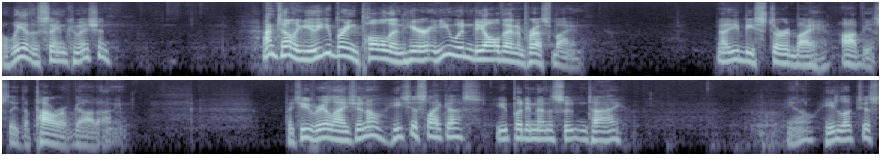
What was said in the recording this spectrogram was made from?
But we have the same commission. I'm telling you, you bring Paul in here, and you wouldn't be all that impressed by him. Now, you'd be stirred by, obviously, the power of God on him. But you realize, you know, he's just like us. You put him in a suit and tie. You know, he looked just,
